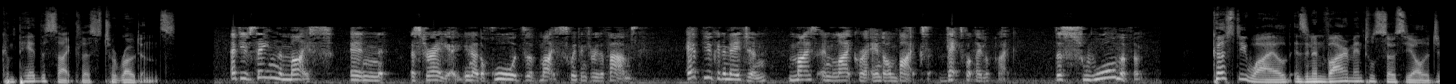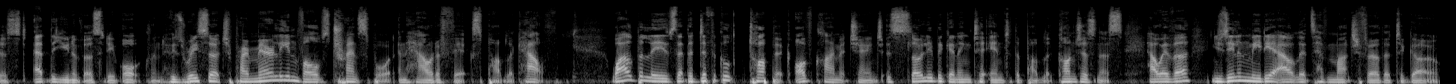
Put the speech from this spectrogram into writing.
compared the cyclists to rodents. If you've seen the mice in Australia, you know, the hordes of mice sweeping through the farms, if you can imagine mice in lycra and on bikes, that's what they look like. The swarm of them. Kirsty Wild is an environmental sociologist at the University of Auckland whose research primarily involves transport and how it affects public health. Wild believes that the difficult topic of climate change is slowly beginning to enter the public consciousness. However, New Zealand media outlets have much further to go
